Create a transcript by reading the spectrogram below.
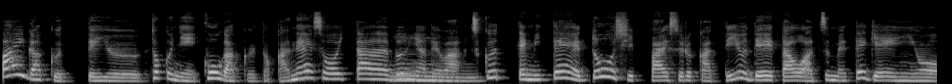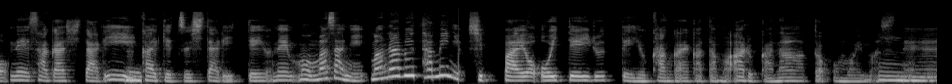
敗学っていう特に工学とかねそういった分野では作ってみてどう失敗するかっていうデータを集めて原因をね探したり解決したりっていうね、もうまさに学ぶために失敗を置いているっていう考え方もあるかなと思いますね。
